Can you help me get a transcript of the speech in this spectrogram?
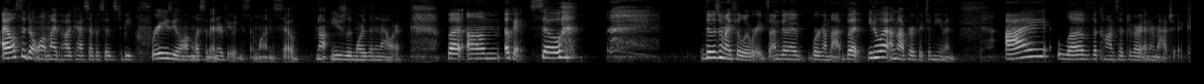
I also don't want my podcast episodes to be crazy long unless I'm interviewing someone, so not usually more than an hour. But um okay, so those are my filler words. I'm going to work on that. But you know what? I'm not perfect. I'm human. I love the concept of our inner magic.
